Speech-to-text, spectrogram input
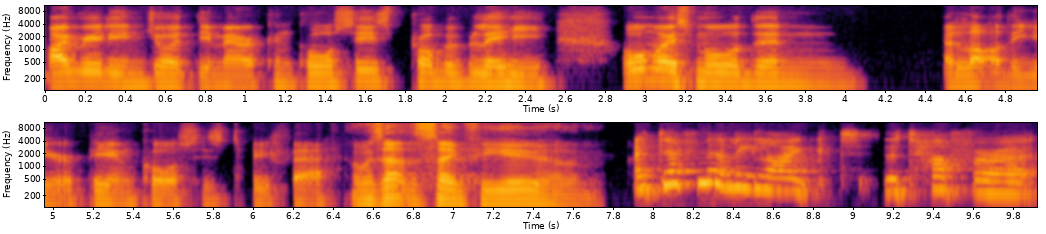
i really enjoyed the american courses probably almost more than a lot of the European courses, to be fair. And was that the same for you, Helen? I definitely liked the tougher,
